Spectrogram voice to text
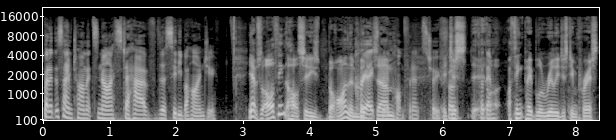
But at the same time, it's nice to have the city behind you. Yeah, so I think the whole city's behind them. Creates but, um, confidence too. For, it just, for them. I think people are really just impressed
